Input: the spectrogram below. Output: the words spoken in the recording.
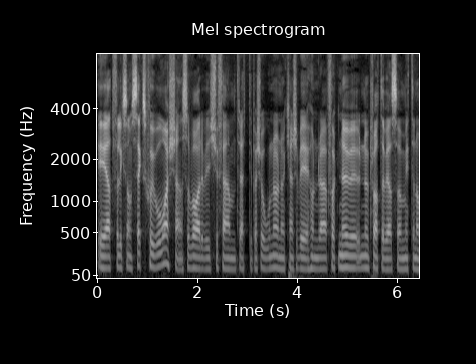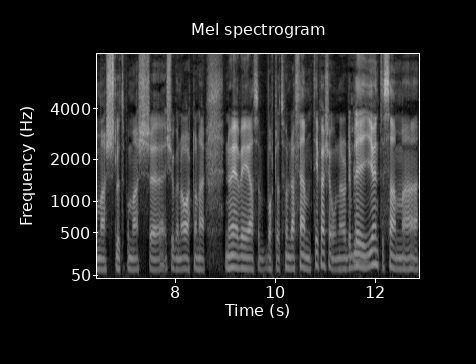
är att för liksom 6-7 år sedan så var det vi 25-30 personer och nu kanske vi är 140, nu, nu pratar vi alltså mitten av mars, slutet på mars eh, 2018 här. Nu är vi alltså bortåt 150 personer och det blir ju inte samma,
